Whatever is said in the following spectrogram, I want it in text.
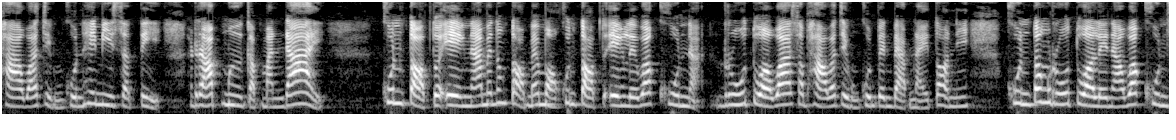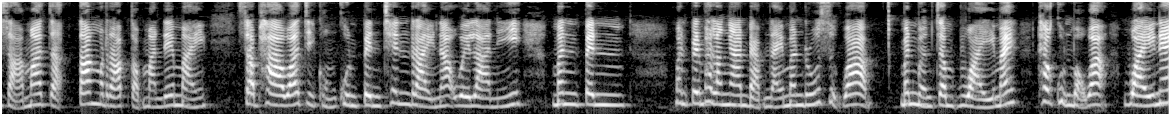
ภาวะจิตของคุณให้มีสติ รับมือกับมันได้ คุณตอบตัวเองนะ ไม่ต้องตอบแม่หมอคุณตอบตัวเองเลยว่าคุณอะรู้ตัวว่าสภาวะจิตของคุณเป็นแบบไหนตอนนี้ คุณต้องรู้ตัวเลยนะว่าคุณสามารถจะตั้งรับกับมันได้ไหมสภาวะจิตของคุณเป็นเช่นไรนะเวลานี้ มันเป็นมันเป็นพลังงานแบบไหนมันรู้สึกว่า มันเหมือนจะไหวไหม ถ้าคุณบอกว่าไหวแน่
